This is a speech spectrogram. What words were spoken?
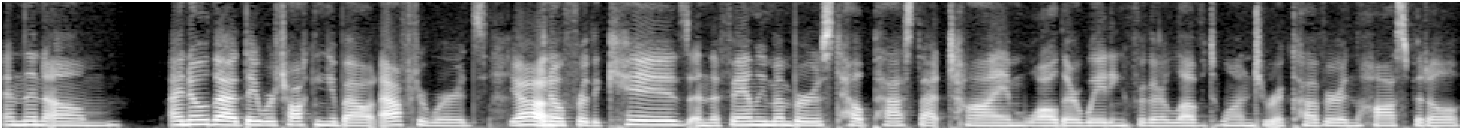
And then um I know that they were talking about afterwards, Yeah. you know, for the kids and the family members to help pass that time while they're waiting for their loved one to recover in the hospital.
